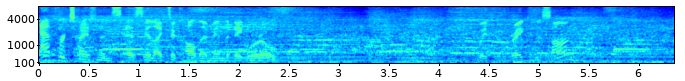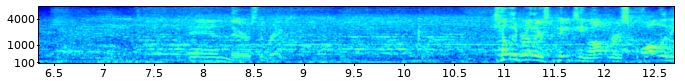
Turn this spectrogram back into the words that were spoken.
Advertisements, as they like to call them in the big world. Wait for the break in the song. And there's the break. Kelly Brothers Painting offers quality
